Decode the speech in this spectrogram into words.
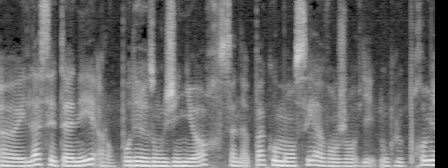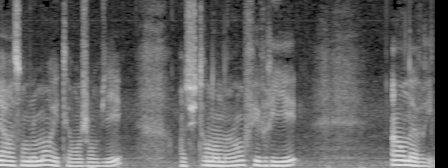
et là, cette année, alors pour des raisons que j'ignore, ça n'a pas commencé avant janvier. Donc le premier rassemblement était en janvier. Ensuite, on en a un en février, un en avril.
